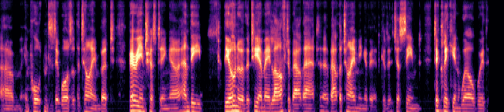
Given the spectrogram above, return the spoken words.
um, important as it was at the time, but very interesting. Uh, and the the owner of the TMA laughed about that, about the timing of it, because it just seemed to click in well with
